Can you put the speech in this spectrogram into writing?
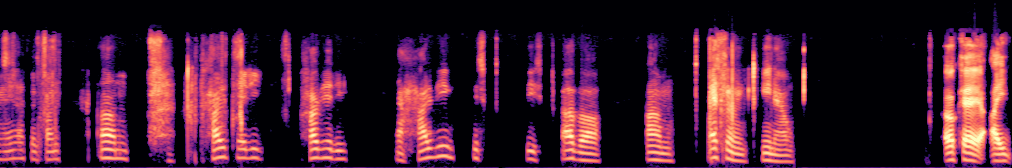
Okay, that's been fun. Um, how did you? How did you? Yeah, how did these other um wrestling? You know. Okay, I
